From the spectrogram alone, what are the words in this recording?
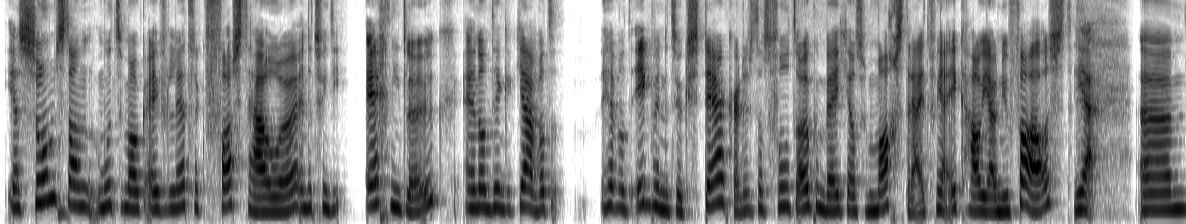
ja, soms dan moet hem ook even letterlijk vasthouden. En dat vindt hij echt niet leuk. En dan denk ik, ja, wat, hè, want ik ben natuurlijk sterker. Dus dat voelt ook een beetje als een machtsstrijd. Van ja, ik hou jou nu vast. Ja, Ehm,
